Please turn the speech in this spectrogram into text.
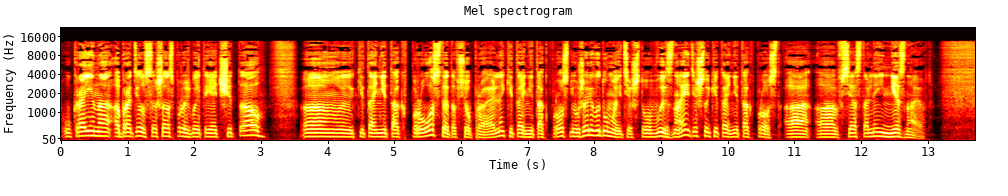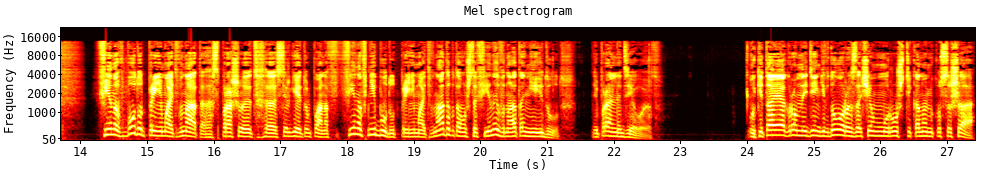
Украина обратилась в США с просьбой, это я читал. Э, Китай не так прост, это все правильно. Китай не так прост. Неужели вы думаете, что вы знаете, что Китай не так прост, а, а все остальные не знают? Финнов будут принимать в НАТО, спрашивает э, Сергей Турпанов. Финнов не будут принимать в НАТО, потому что финны в НАТО не идут. И правильно делают. У Китая огромные деньги в долларах, зачем ему рушить экономику США?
